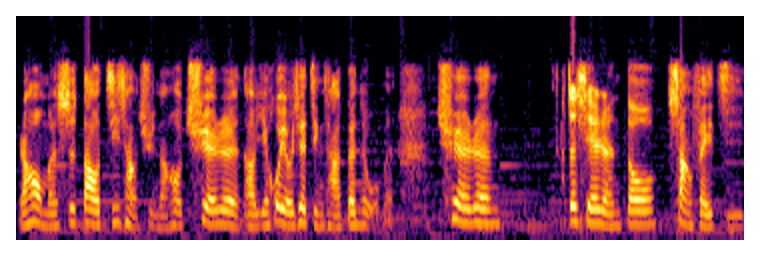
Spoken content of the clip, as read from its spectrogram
然后我们是到机场去，然后确认啊、呃，也会有一些警察跟着我们确认这些人都上飞机，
